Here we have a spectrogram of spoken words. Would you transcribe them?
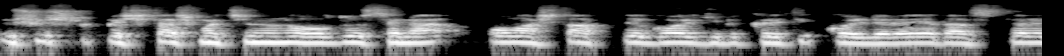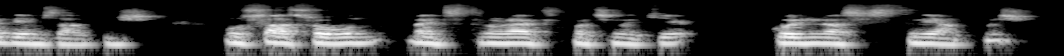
üç üçlük Beşiktaş maçının olduğu sene o maçta attığı gol gibi kritik gollere ya da asistlere de imza atmış. Musa Sov'un Manchester United maçındaki golün asistini yapmış.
